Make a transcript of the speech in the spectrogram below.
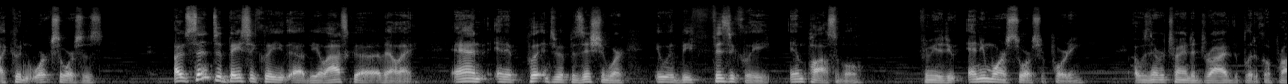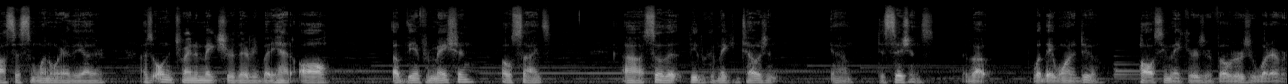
I couldn't work sources. I was sent to basically uh, the Alaska of LA and, and it put into a position where it would be physically impossible for me to do any more source reporting. I was never trying to drive the political process in one way or the other. I was only trying to make sure that everybody had all of the information, both sides, uh, so that people could make intelligent you know, decisions about what they want to do, policymakers or voters or whatever.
